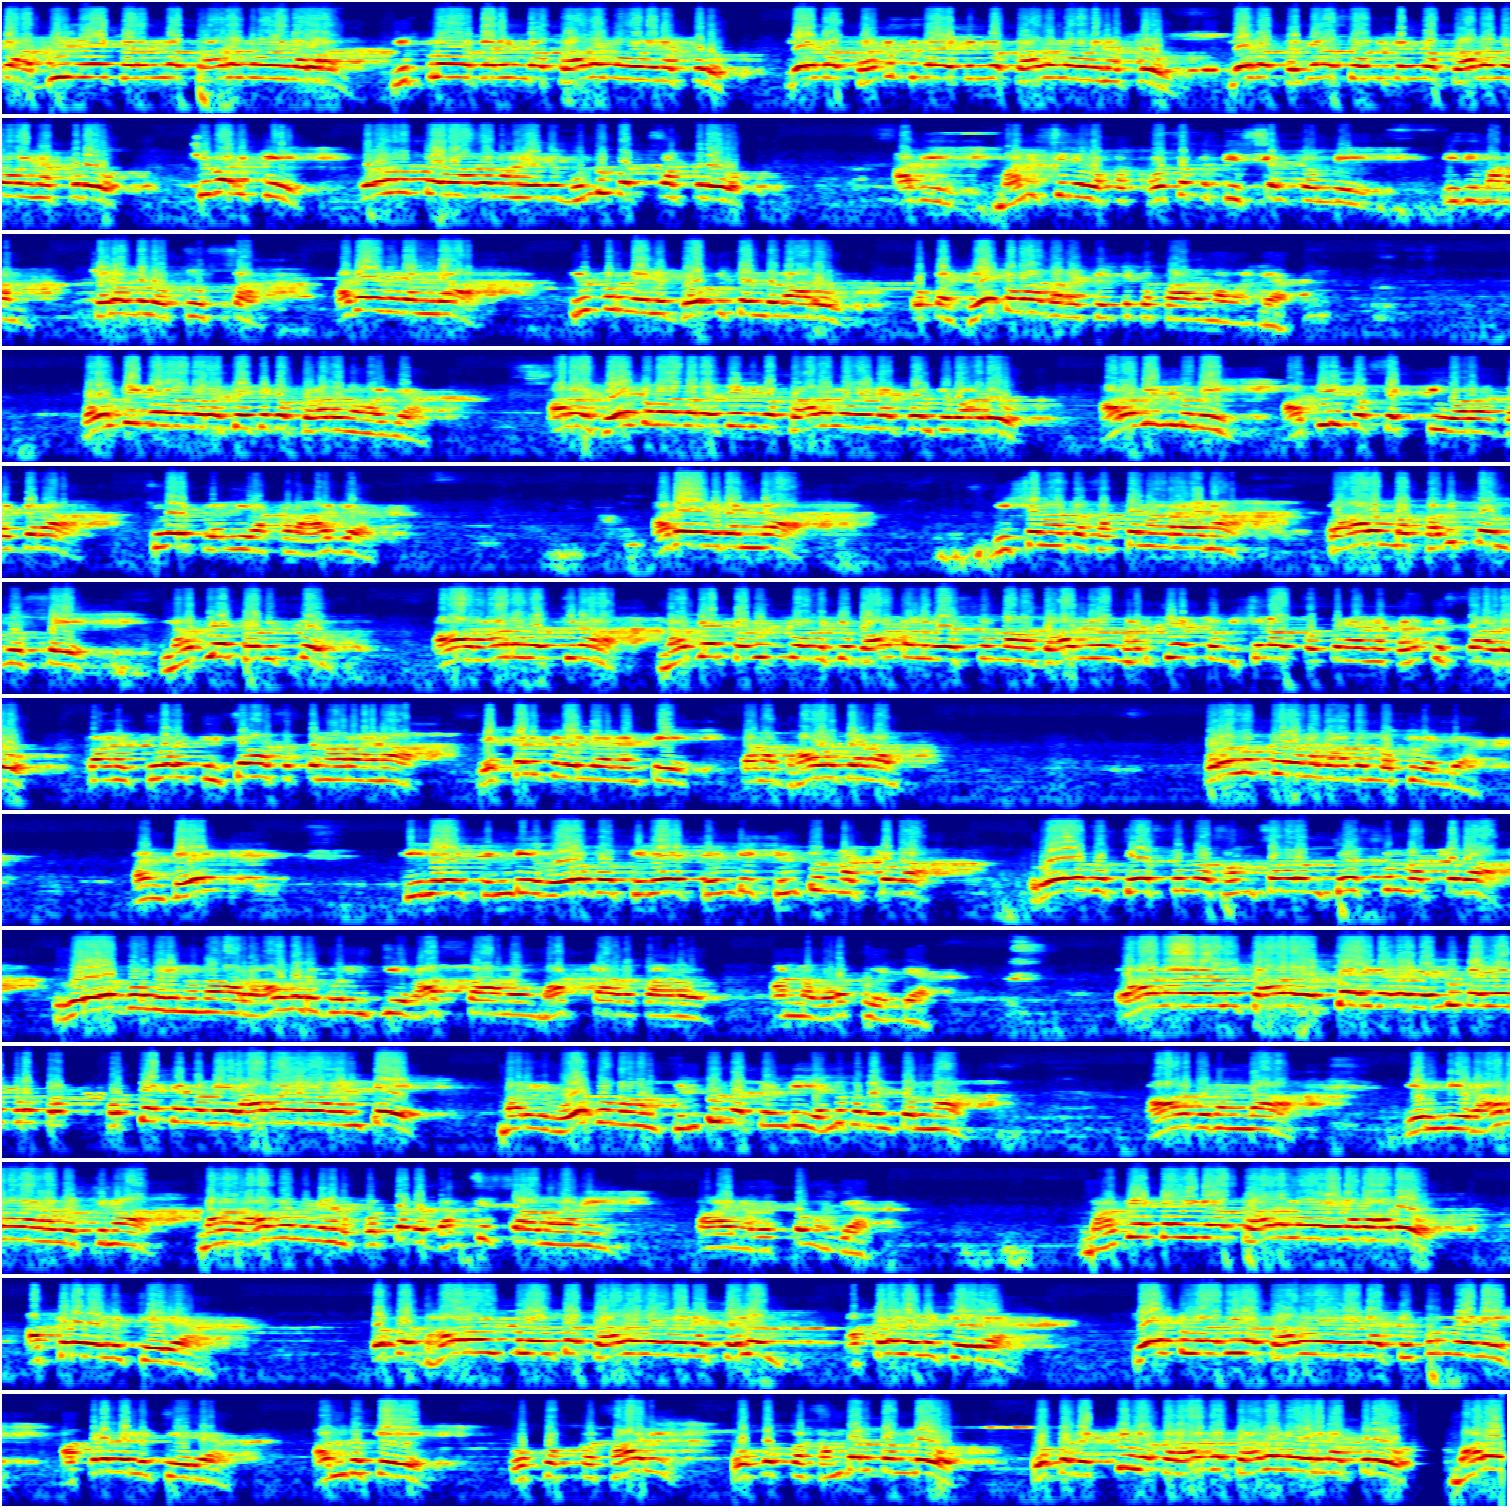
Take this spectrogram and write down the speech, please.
అంటే అభివేకరంగా ప్రారంభమైన వారు విప్లవకరంగా ప్రారంభమైనప్పుడు లేదా ప్రగతిదాయకంగా ప్రారంభమైనప్పుడు లేదా ప్రజాస్వామికంగా ప్రారంభమైనప్పుడు చివరికి ప్రభుత్వవాదం అనేది ముందుకు వచ్చినప్పుడు అది మనిషిని ఒక కోసకు తీసుకెళ్తుంది. ఇది మనం చెలములో చూస్తాం. అదేవిధంగా త్రిపురనేని గోపిచంద్ గారు ఒక హేతువాద రచయితకు ప్రారంభమయ్యారు. భౌతికవాద రచయితకు ప్రారంభమయ్యారు. అలా హేతువాద రచయితగా ప్రారంభమైనటువంటి వాడు అరవిందుని అతీత శక్తి వర- దగ్గర చివరికి వెళ్ళి అక్కడ ఆగాడు. అదే విధంగా విశ్వనాథ సత్యనారాయణ ప్రారంభ కవిత్వం చూస్తే నవ్య కవిత్వం. ఆనాడు వచ్చిన నవ్య కవిత్వానికి బాటలు వేస్తున్న దారిలో నడిచేట్టు విశ్వనాథ సత్యనారాయణ కనిపిస్తాడు. కానీ చివరికి విశ్వనాథ సత్యనారాయణ ఎక్కడికి వెళ్ళాడంటే తన భావజాలం పునరుద్ధరణ వాదంలోకి వెళ్ళాడు. అంటే తినే తిండి రోజు తినే తిండి తింటున్నట్లుగా రోజు చేసుకున్న సంసారం చేస్తున్నట్లుగా రోజు నేను నా రాముడి గురించి రాస్తాను మాట్లాడతాను అన్న వరకు వెళ్ళాడు రామాయణాలు చాలా వచ్చాయి కదా ఎందుకయ్యా ఇప్పుడు ప్ర- ప్రత్యేకంగా మీ రామాయణం అంటే? మరి రోజు మనం తింటున్న తిండి ఎందుకు తింటున్నాం? ఆ విధంగా ఎన్ని రామాయణాలు వచ్చినా నా రాముని నేను కొత్తగా దర్శిస్తాను అని ఆయన వ్యక్తం అయ్యాడు నవ్య కవిగా ప్రారంభమైన వాడు అక్కడ వెళ్ళి చేరాడు. ఒక భావ విప్లవంతో ప్రారంభమైన చలం అక్కడ వెళ్ళి చేరాడు కేతువాదిగా ప్రారంభమైన త్రిపుణ్యని అక్కడ వెళ్ళి చేరాడు అందుకే ఒక్కొక్కసారి ఒక్కొక్క సందర్భంలో ఒక వ్యక్తి ఒక ఆట ప్రారంభమైనప్పుడు మరో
